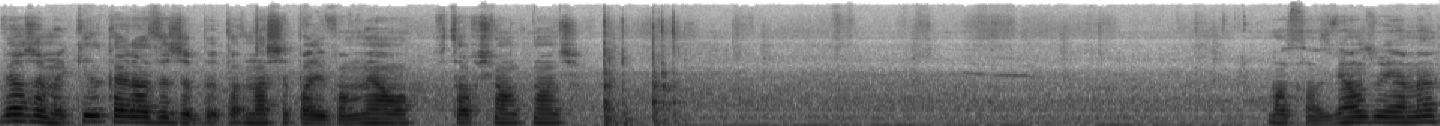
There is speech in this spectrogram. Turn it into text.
Wiążemy kilka razy, żeby nasze paliwo miało w co wsiąknąć. Mocno związujemy.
